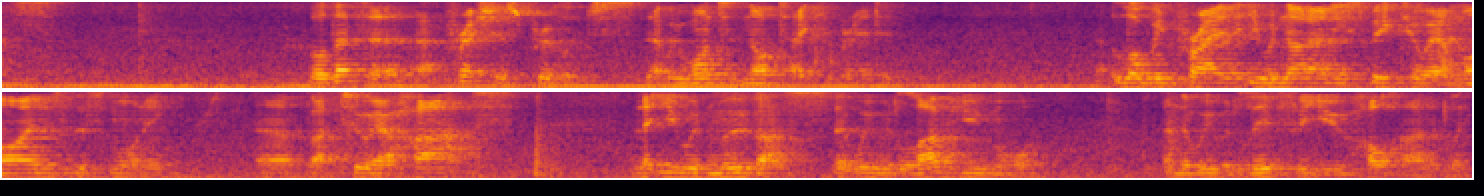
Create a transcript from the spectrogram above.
us. Lord, that's a, a precious privilege that we want to not take for granted. Lord, we pray that you would not only speak to our minds this morning, uh, but to our hearts, that you would move us, that we would love you more, and that we would live for you wholeheartedly.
